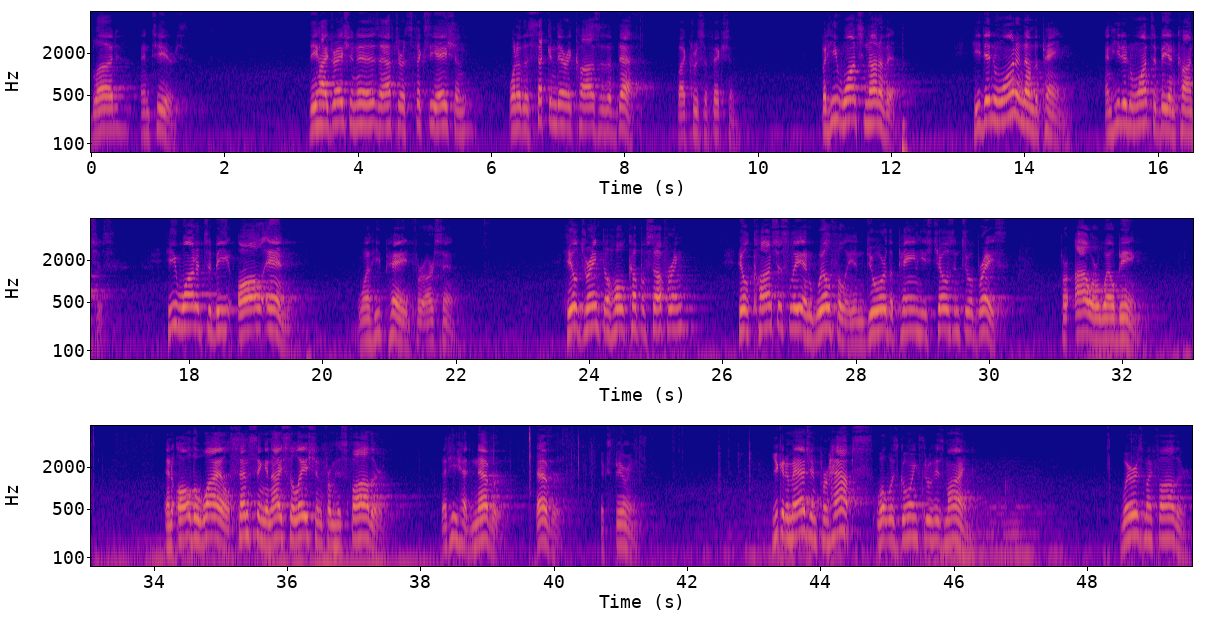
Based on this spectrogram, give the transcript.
blood, and tears. Dehydration is, after asphyxiation, one of the secondary causes of death by crucifixion. But he wants none of it. He didn't want to numb the pain, and he didn't want to be unconscious. He wanted to be all in what he paid for our sin. He'll drink the whole cup of suffering. He'll consciously and willfully endure the pain he's chosen to embrace for our well being. And all the while sensing an isolation from his Father that he had never, ever experienced. You can imagine perhaps what was going through his mind. Where is my Father?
